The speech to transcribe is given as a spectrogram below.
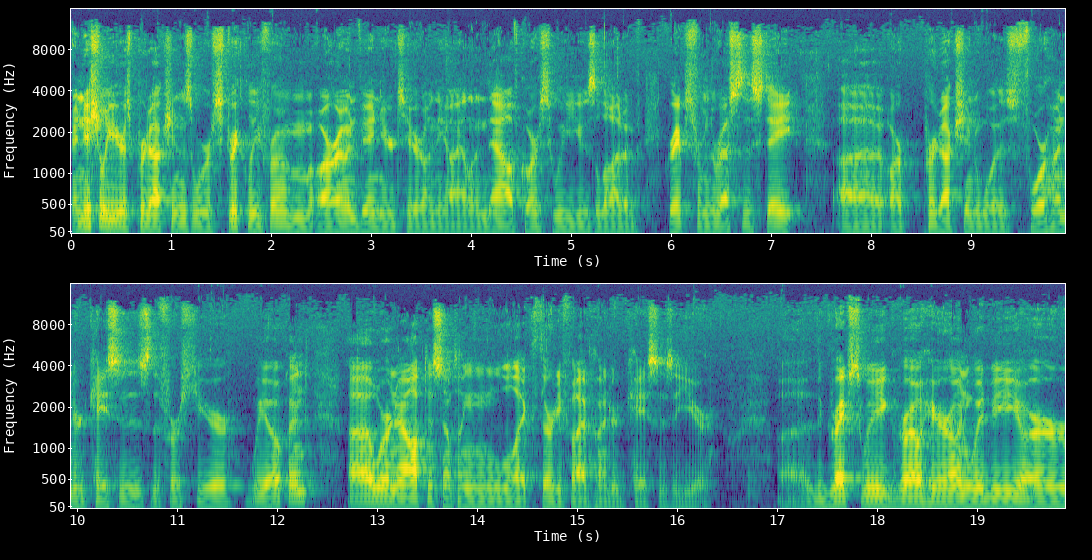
initial year's productions were strictly from our own vineyards here on the island. Now, of course, we use a lot of grapes from the rest of the state. Uh, our production was 400 cases the first year we opened. Uh, we're now up to something like 3,500 cases a year. Uh, the grapes we grow here on Whidbey are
